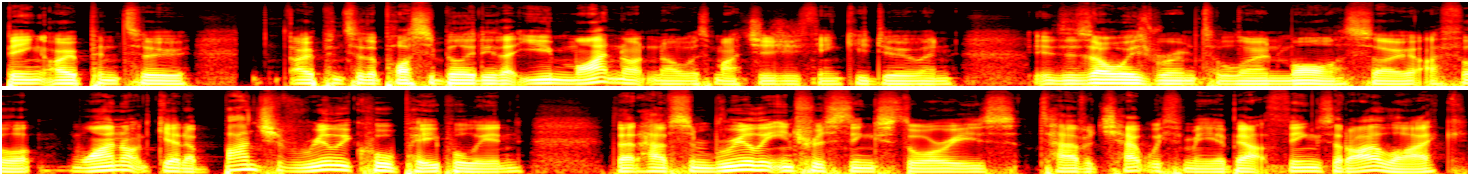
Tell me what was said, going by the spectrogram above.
being open to open to the possibility that you might not know as much as you think you do and there's always room to learn more. So I thought why not get a bunch of really cool people in that have some really interesting stories to have a chat with me about things that I like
